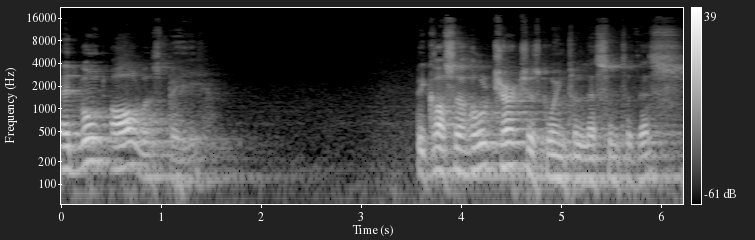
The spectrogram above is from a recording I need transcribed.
it won't always be. Because the whole church is going to listen to this.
